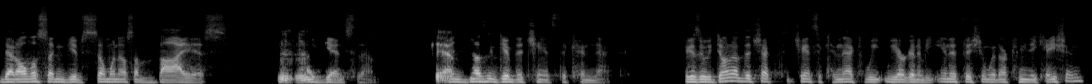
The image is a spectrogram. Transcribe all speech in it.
that all of a sudden gives someone else a bias mm-hmm. against them yeah. and doesn't give the chance to connect because if we don't have the check, chance to connect we, we are going to be inefficient with our communication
